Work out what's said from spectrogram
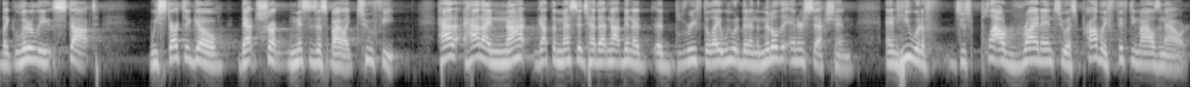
like literally stopped. We start to go, that truck misses us by like two feet. Had, had I not got the message, had that not been a, a brief delay, we would have been in the middle of the intersection and he would have just plowed right into us, probably 50 miles an hour.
